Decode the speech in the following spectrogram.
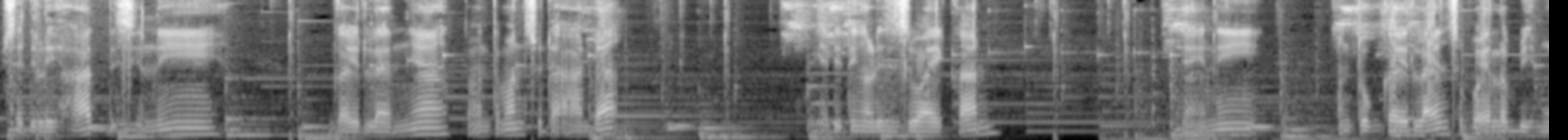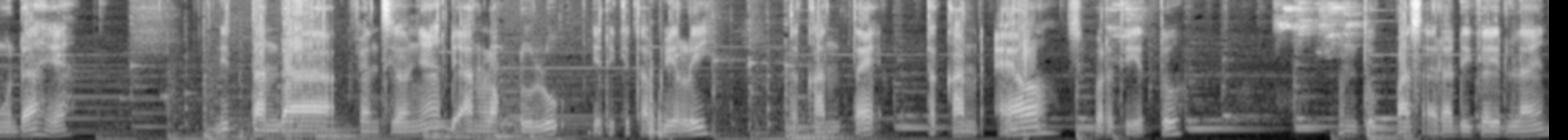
Bisa dilihat di sini guideline-nya teman-teman sudah ada. Jadi tinggal disesuaikan. Yang ini untuk guideline supaya lebih mudah ya. Ini tanda pensilnya di unlock dulu. Jadi kita pilih tekan T, tekan L seperti itu. Untuk pas ada di guideline.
